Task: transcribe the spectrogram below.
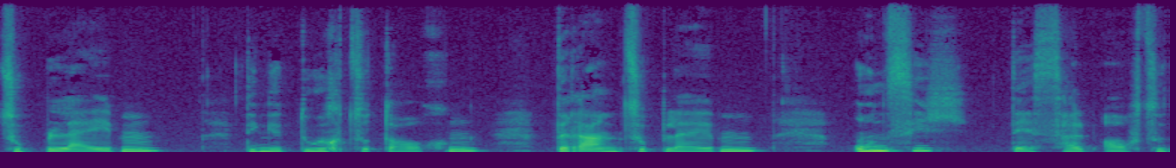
zu bleiben, Dinge durchzutauchen, dran zu bleiben und sich deshalb auch zu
